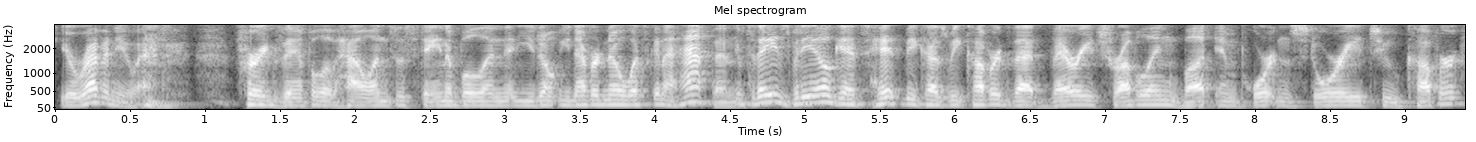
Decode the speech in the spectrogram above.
your revenue. And for example, of how unsustainable and you don't you never know what's going to happen. If today's video gets hit because we covered that very troubling but important story to cover,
